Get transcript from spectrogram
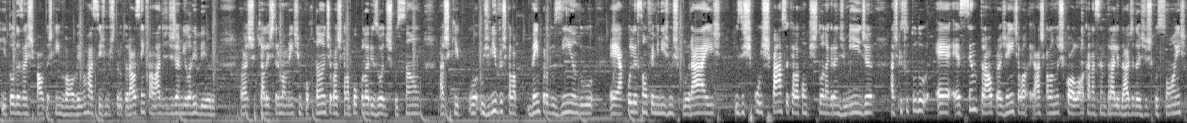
e, e, todas as pautas que envolvem o racismo estrutural, sem falar de Djamila Ribeiro. Eu acho que ela é extremamente importante, eu acho que ela popularizou a discussão, acho que os livros que ela vem produzindo, é, a coleção Feminismos Plurais, o espaço que ela conquistou na grande mídia, Acho que isso tudo é, é central para a gente. Ela, acho que ela nos coloca na centralidade das discussões,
